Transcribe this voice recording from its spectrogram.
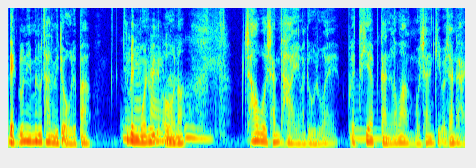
เด็กรุ่นนี้ไม่รู้ทันวิดีโอหรือเปล่าที่เป็นม้วนวิดีโอเนาะ เช่าเวอร์ชันไทยมาดูด้วย เพื่อเทียบกันระหว่างเวอร์ชันอังกฤษเวอร์ชันไทย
